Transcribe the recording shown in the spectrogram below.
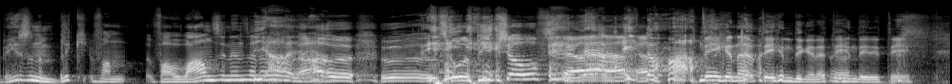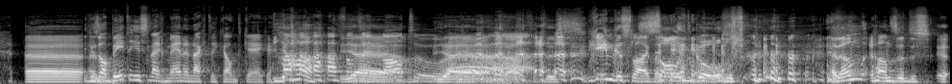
weer zo'n blik van, van waanzin in zijn Ja, ogen. ja, ja. Ah, eh, eh, schone piekshow of zo. Ja, Ja, maar echt ja. normaal. Tegen, eh, tegen dingen, hè, tegen DDT. Eh, Je en- zou beter eens naar mijn achterkant kijken. ja, van ja, zijn ja. auto. Ja, ja, inderdaad. Dus, Geen geslaagd. solid gold. en dan gaan ze dus... eh, eh,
